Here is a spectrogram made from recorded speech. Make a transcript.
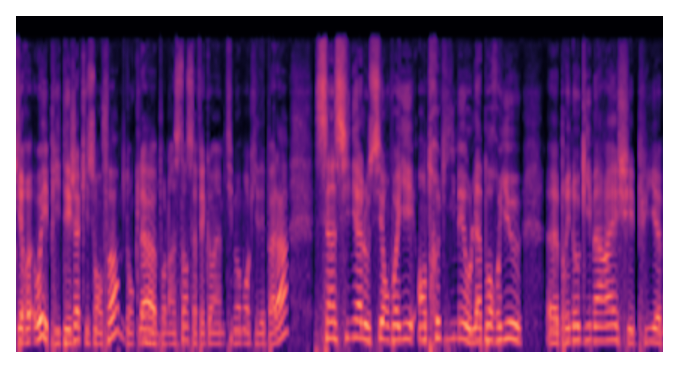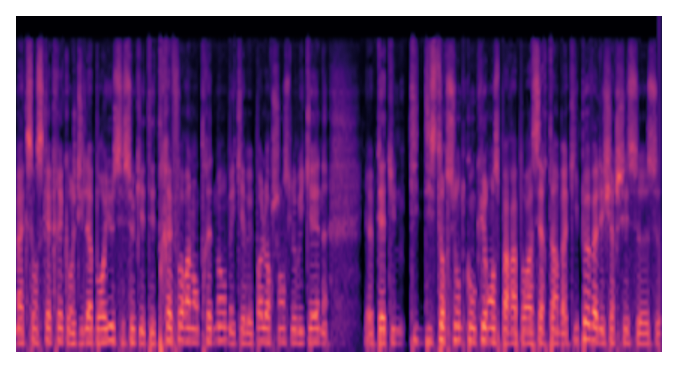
qui re- Oui, et puis déjà qu'ils sont en forme. Donc là, Mm. pour l'instant, ça fait quand même un petit moment qu'il n'est pas là. C'est un signal aussi envoyé, entre guillemets, aux laborieux euh, Bruno Guimarèche et puis euh, Maxence Cacré. Quand je dis laborieux, c'est ceux qui étaient très forts à l'entraînement, mais qui n'avaient pas leur chance le week-end. Il y a peut-être une petite distorsion de concurrence par rapport à certains bah, qui peuvent aller chercher ce- ce-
